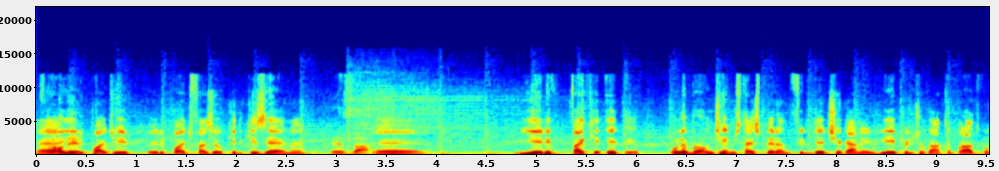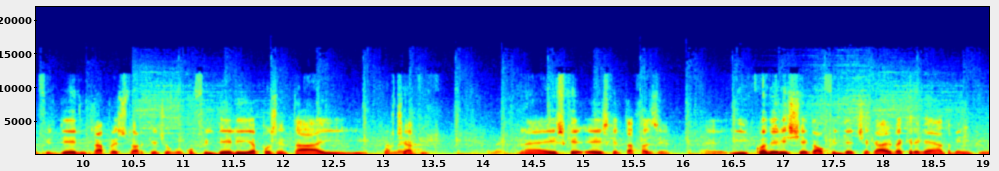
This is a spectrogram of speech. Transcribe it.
É, dele. ele pode, ele pode fazer o que ele quiser, né? Exato. É, e ele vai que ele, o LeBron James está esperando o filho dele chegar na NBA para ele jogar uma temporada com o filho dele, entrar para a história que ele jogou com o filho dele e aposentar e, e curtir a vida. Né? É, isso que, é isso que ele tá fazendo. É, e quando ele chegar, o filho dele chegar, ele vai querer ganhar também, viu?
